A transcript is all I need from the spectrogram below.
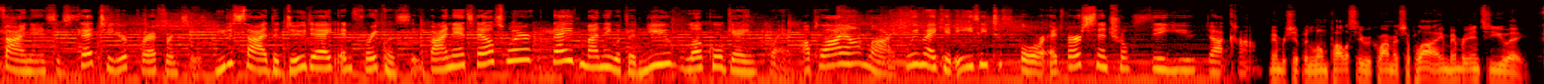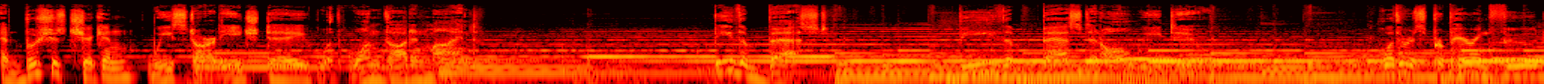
refinancing set to your preferences. You decide the due date and frequency. Finance elsewhere? Save money with a new local game plan. Apply online. We make it easy to score at firstcentralcu.com. Membership and loan policy requirements apply. Member NCUA. At Bush's Chicken, we start each day with one thought in mind be the best. Be the best at all we do. Whether it's preparing food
